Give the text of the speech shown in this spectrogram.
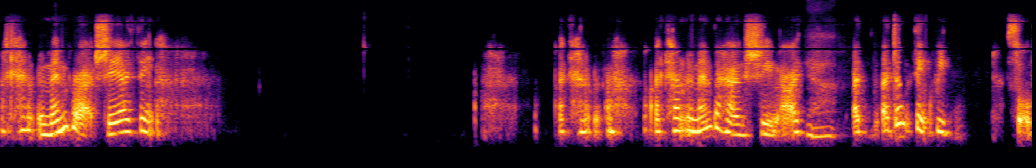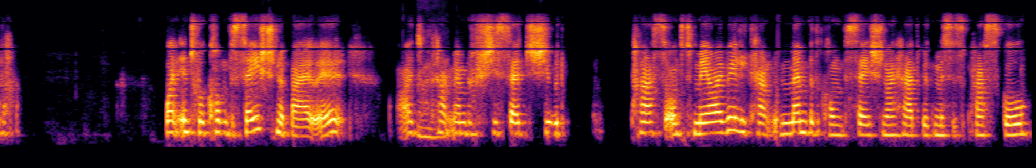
I can't remember actually. I think I can't. I can't remember how she. I, yeah. I, I don't think we sort of went into a conversation about it. I right. can't remember if she said she would pass it on to me. I really can't remember the conversation I had with Mrs. Pascal.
